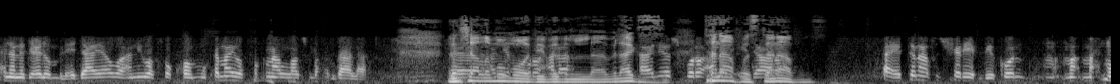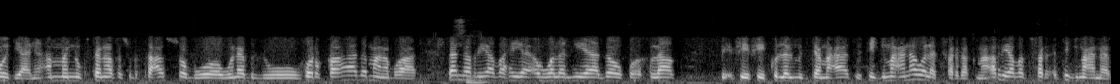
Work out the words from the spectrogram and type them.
إحنا ندعي لهم بالهداية وأن يوفقهم وكما يوفقنا الله سبحانه وتعالى. إن شاء الله مو يصبروا مؤذي على- باذن الله بالعكس تنافس. تنافس. أي التنافس الشريف بيكون محمود يعني. أما إنه تنافس بالتعصب ونبذ وفرقة هذا ما نبغاه. لأن. الرياضة هي اولا هي ذوق وأخلاق في- في في كل المجتمعات وتجمعنا ولا تفرقنا. الرياضة تفرق تجمعنا.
